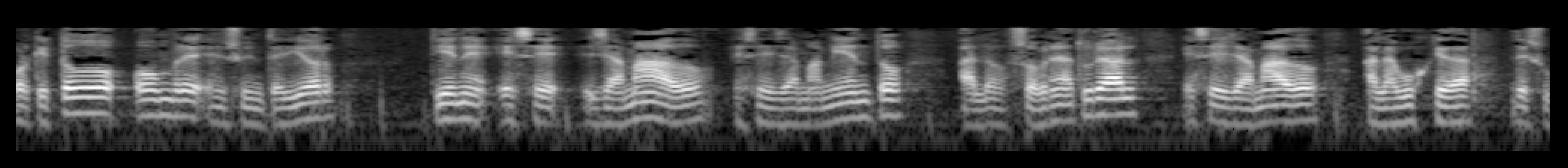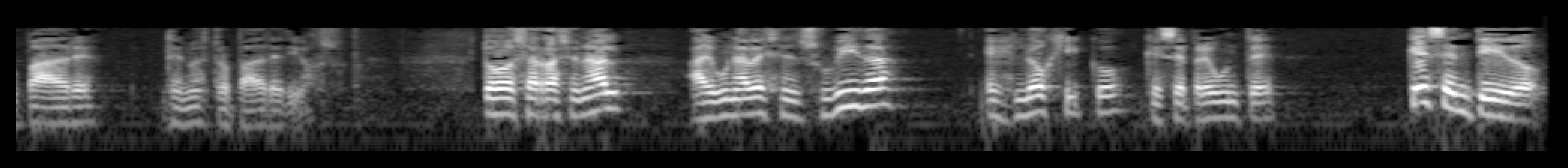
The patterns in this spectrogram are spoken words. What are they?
porque todo hombre en su interior tiene ese llamado, ese llamamiento a lo sobrenatural, ese llamado a la búsqueda de su Padre, de nuestro Padre Dios. Todo ser racional, alguna vez en su vida, es lógico que se pregunte, ¿qué sentido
